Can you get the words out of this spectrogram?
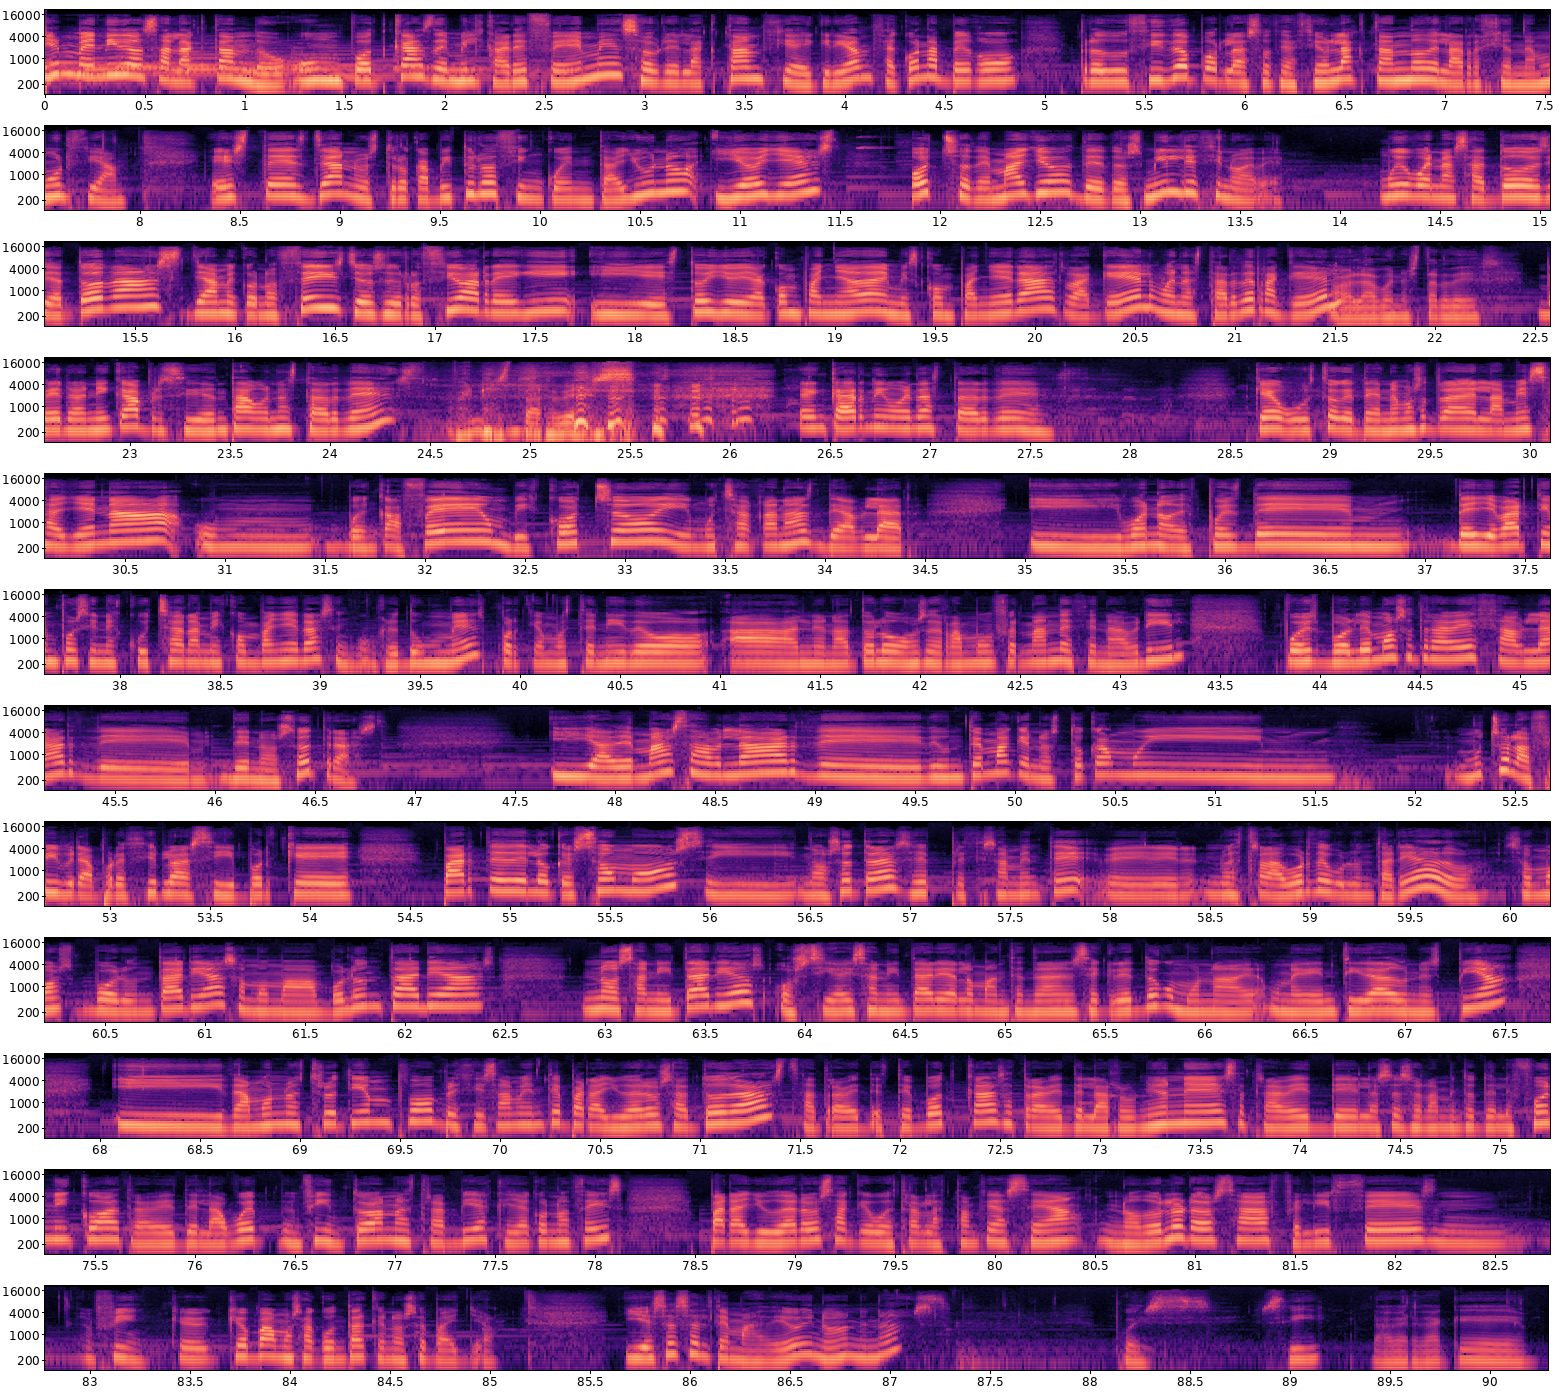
Bienvenidos a Lactando, un podcast de Milcar FM sobre lactancia y crianza con apego, producido por la Asociación Lactando de la región de Murcia. Este es ya nuestro capítulo 51 y hoy es 8 de mayo de 2019. Muy buenas a todos y a todas, ya me conocéis, yo soy Rocío Arregui y estoy hoy acompañada de mis compañeras Raquel. Buenas tardes, Raquel. Hola, buenas tardes. Verónica, presidenta, buenas tardes. Buenas tardes. Encarni, buenas tardes. Qué gusto que tenemos otra vez la mesa llena, un buen café, un bizcocho y muchas ganas de hablar. Y bueno, después de, de, llevar tiempo sin escuchar a mis compañeras, en concreto un mes, porque hemos tenido al neonatólogo José Ramón Fernández en abril, pues volvemos otra vez a hablar de, de nosotras. Y además hablar de, de un tema que nos toca muy mucho la fibra, por decirlo así, porque parte de lo que somos y nosotras es precisamente eh, nuestra labor de voluntariado. Somos voluntarias, somos mamás voluntarias, no sanitarias, o si hay sanitarias lo mantendrán en secreto como una, una identidad de un espía, y damos nuestro tiempo precisamente para ayudaros a todas a través de este podcast, a través de las reuniones, a través del asesoramiento telefónico, a través de la web, en fin, todas nuestras vías que ya conocéis para ayudaros a que vuestras lactancias sean no dolorosas, felices, en fin, ¿qué, os vamos a contar que no sepáis ya? Y ese es el tema de hoy, ¿no, nenas? Pues sí, la verdad que,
